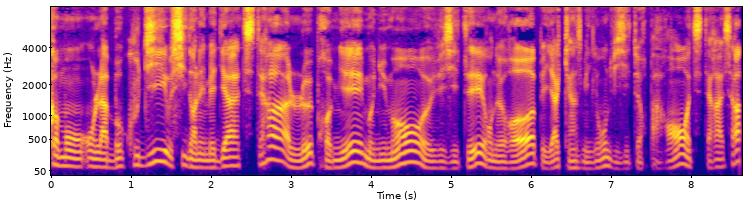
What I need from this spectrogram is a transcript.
comme on, on l'a beaucoup dit aussi dans les médias, etc., le premier monument euh, visité en Europe, et il y a 15 millions de visiteurs par an, etc., etc.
